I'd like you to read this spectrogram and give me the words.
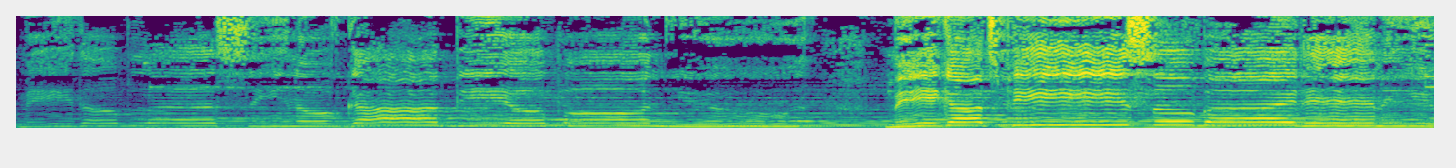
May the blessing of God be upon you. May God's peace abide in you.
